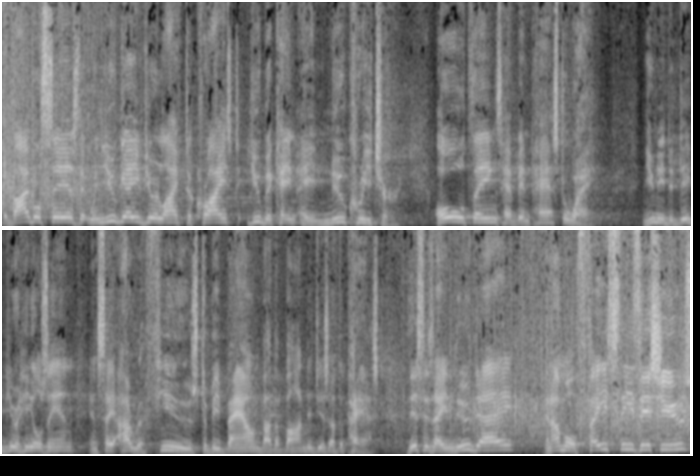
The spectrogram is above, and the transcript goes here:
the Bible says that when you gave your life to Christ, you became a new creature. Old things have been passed away. You need to dig your heels in and say, I refuse to be bound by the bondages of the past. This is a new day, and I'm going to face these issues,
